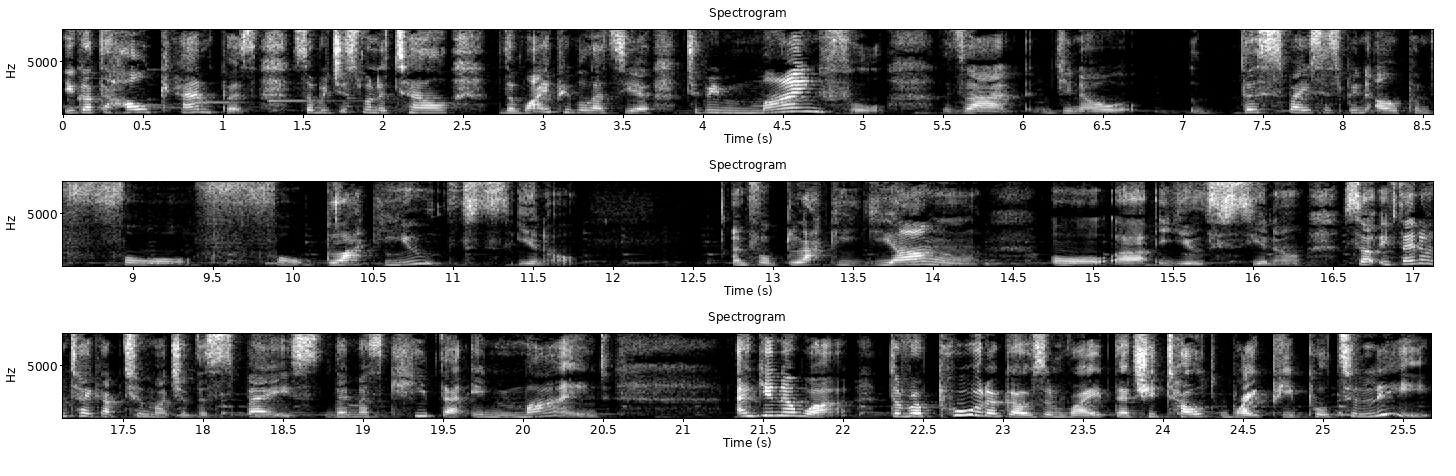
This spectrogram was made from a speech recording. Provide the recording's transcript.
You got the whole campus. So we just want to tell the white people that's here to be mindful that, you know, this space has been open for for black youths, you know, and for black young or uh, youths, you know. So if they don't take up too much of the space, they must keep that in mind. And you know what? The reporter goes and writes that she told white people to leave.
